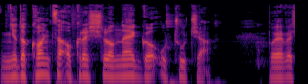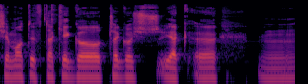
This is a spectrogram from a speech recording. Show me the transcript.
nie do końca określonego uczucia. Pojawia się motyw takiego czegoś jak e, mm,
